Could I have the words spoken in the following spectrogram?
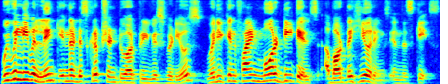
we will leave a link in the description to our previous videos where you can find more details about the hearings in this case.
